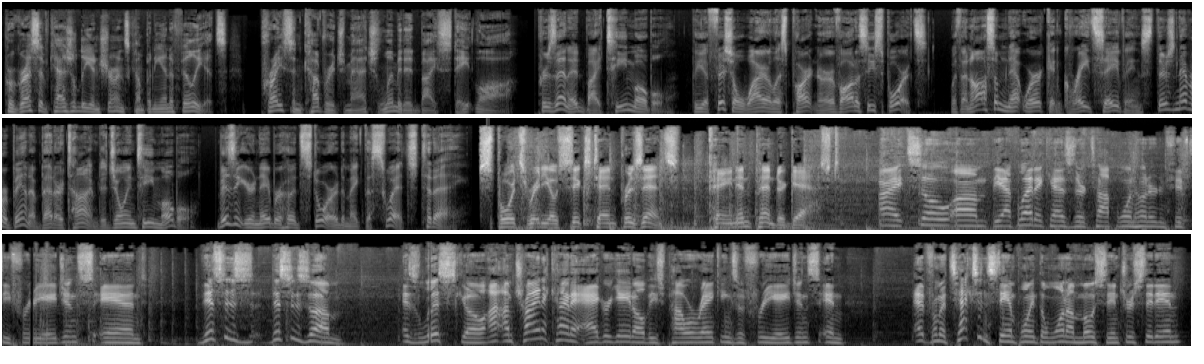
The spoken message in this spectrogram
Progressive Casualty Insurance Company and Affiliates. Price and coverage match limited by state law. Presented by T Mobile, the official wireless partner of Audacy Sports. With an awesome network and great savings, there's never been a better time to join T Mobile. Visit your neighborhood store to make the switch today. Sports Radio 610 presents Payne and Pendergast. All right, so um, the Athletic has their top 150 free agents, and this is this is um, as lists go. I, am trying to kind of aggregate all these power rankings of free agents, and, and from a Texan standpoint, the one I'm most interested in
